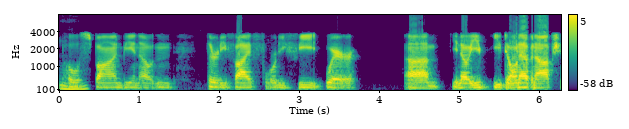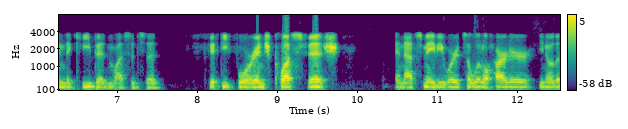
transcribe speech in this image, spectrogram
Mhm. post spawn being out in 35, 40 feet, where um, you know you you don't have an option to keep it unless it's a 54 inch plus fish and that's maybe where it's a little harder, you know, the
